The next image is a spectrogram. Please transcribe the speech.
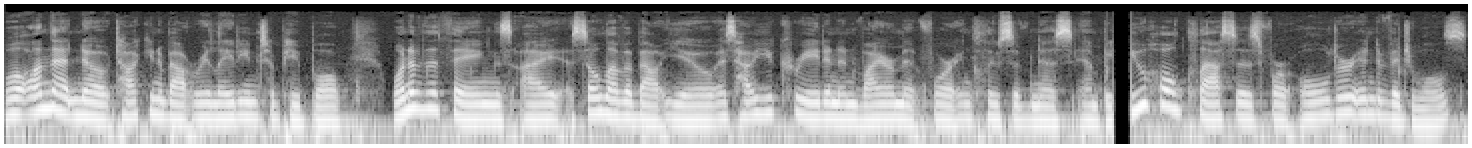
Well, on that note, talking about relating to people, one of the things I so love about you is how you create an environment for inclusiveness. And you hold classes for older individuals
